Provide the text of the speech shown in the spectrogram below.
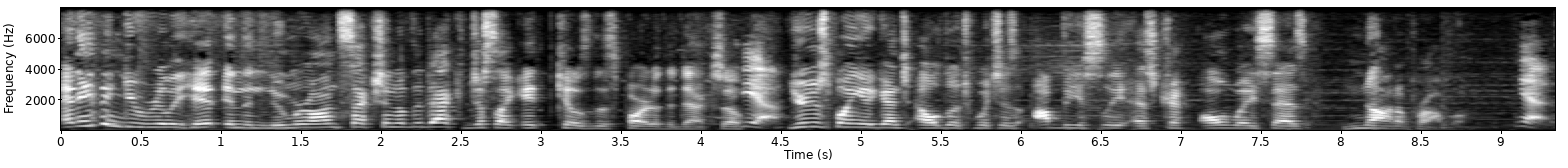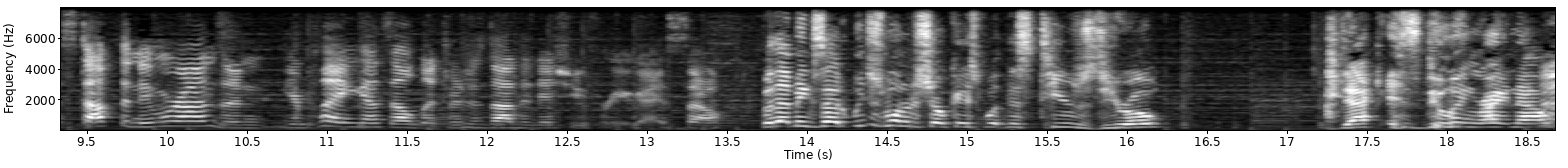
anything you really hit in the Numeron section of the deck, just like it kills this part of the deck. So, Yeah. you're just playing against Eldlich, which is obviously, as Trif always says, not a problem. Yeah, stop the numerons and you're playing against Eldlich, which is not an issue for you guys. So But that being said, we just wanted to showcase what this tier zero deck is doing right now.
